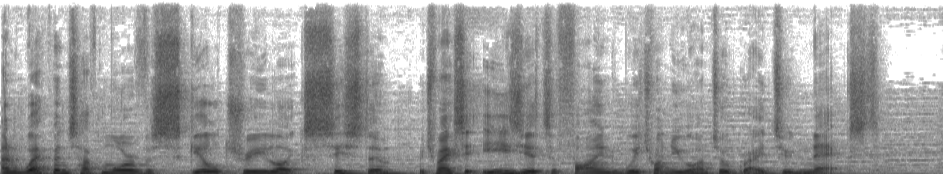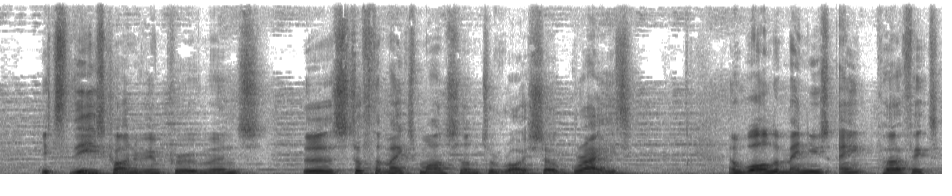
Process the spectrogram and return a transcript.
And weapons have more of a skill tree like system which makes it easier to find which one you want to upgrade to next. It's these kind of improvements that are the stuff that makes Monster Hunter Rise so great. And while the menus ain't perfect,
